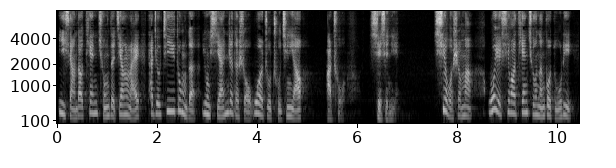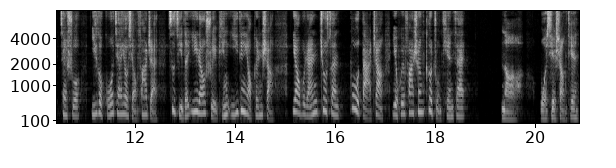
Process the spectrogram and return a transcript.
一想到天穹的将来，他就激动的用闲着的手握住楚清瑶。阿楚，谢谢你。谢我什么？我也希望天球能够独立。再说，一个国家要想发展，自己的医疗水平一定要跟上，要不然就算不打仗，也会发生各种天灾。那我谢上天，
